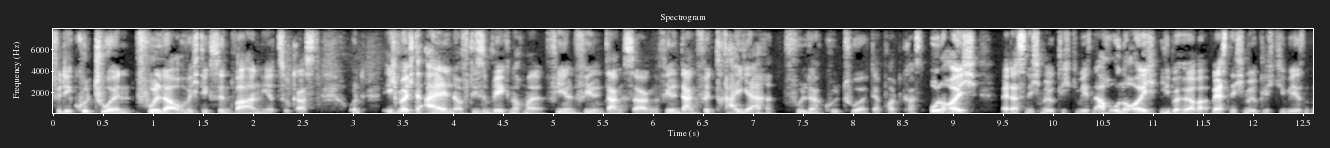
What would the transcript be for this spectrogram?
für die Kultur in Fulda auch wichtig sind, waren hier zu Gast. Und ich möchte allen auf diesem Weg nochmal vielen, vielen Dank sagen. Vielen Dank für drei Jahre Fulda Kultur, der Podcast. Ohne euch wäre das nicht möglich gewesen. Auch ohne euch, liebe Hörer, wäre es nicht möglich gewesen.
